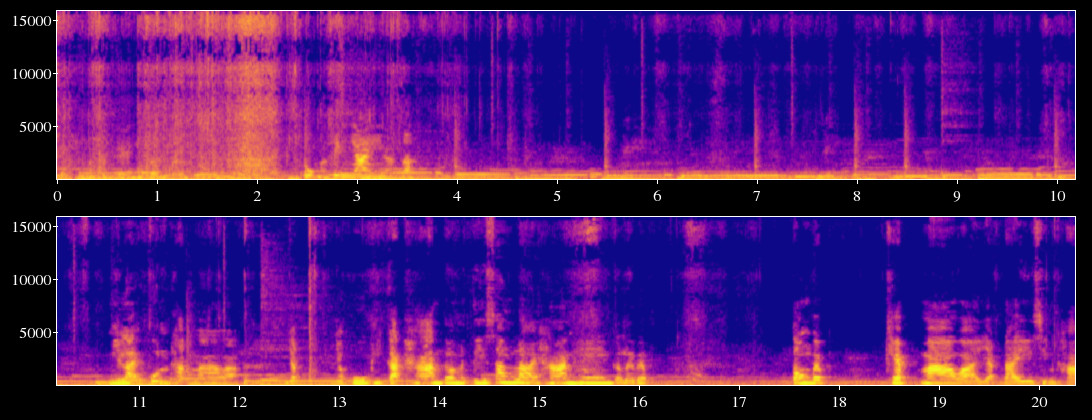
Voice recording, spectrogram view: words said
เด็กเอาไปแกะให้เริ่มเลยถุงมันเป็นใยนะจ๊ะ มีหลายคนทักมาว่าอยากอยากคูพิกัดฮานแต่ว่ามันตีสร้างหลายฮานแห้งก็เลยแบบ ต้องแบบแคปมาว่าอยากได้สินค้า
